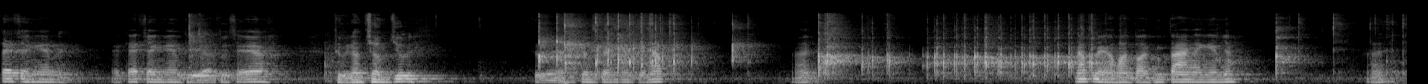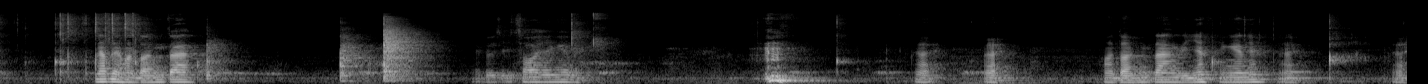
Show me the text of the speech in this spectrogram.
test cho anh em này. Để test cho anh em thì à, tôi sẽ thử làm châm trước đi. Thử làm châm cho anh em cái nắp. Đấy nắp này là hoàn toàn không tang anh em nhé Đấy. nắp này hoàn toàn không tang tôi sẽ soi cho anh em này Đây. Đây. hoàn toàn không tang gì nhá, anh em nhé Đây. Đây.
